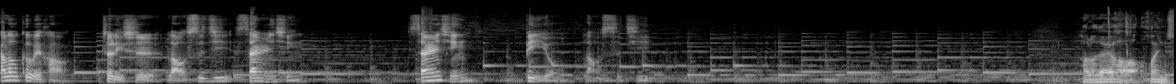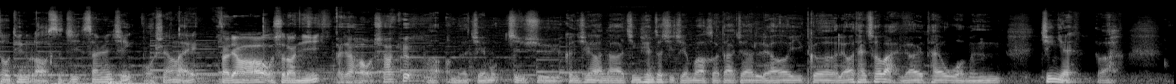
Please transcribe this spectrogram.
Hello，各位好，这里是老司机三人行，三人行必有老司机。Hello，大家好，欢迎收听《老司机三人行》，我是杨磊。大家好，我是老倪。大家好，我是阿 Q。好，我们的节目继续更新啊。那今天这期节目啊，和大家聊一个聊一台车吧，聊一台我们今年对吧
